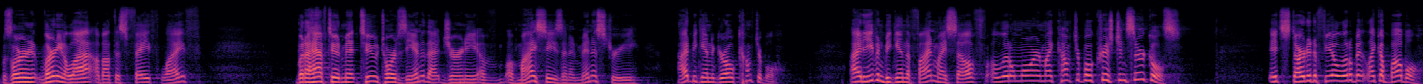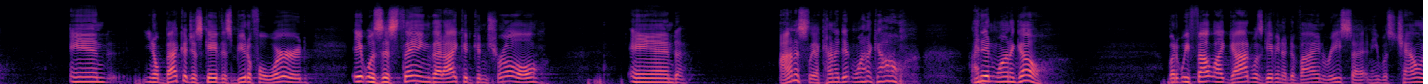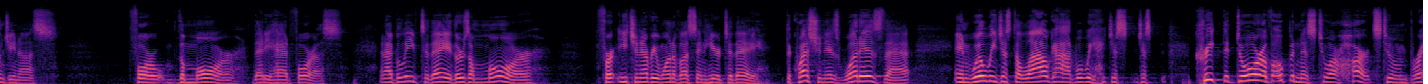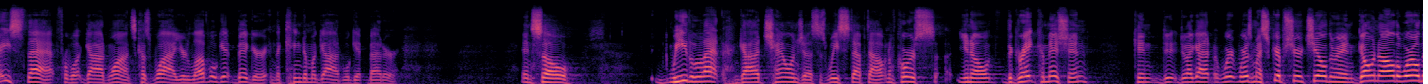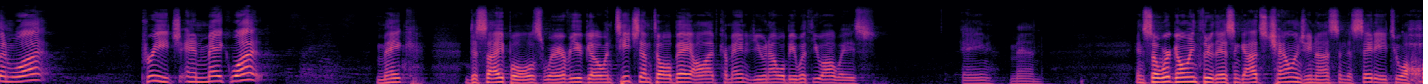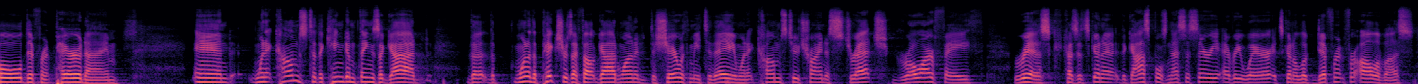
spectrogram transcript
was learn, learning a lot about this faith life. But I have to admit, too, towards the end of that journey of, of my season in ministry, I'd begin to grow comfortable. I'd even begin to find myself a little more in my comfortable Christian circles. It started to feel a little bit like a bubble. And, you know, Becca just gave this beautiful word. It was this thing that I could control. And honestly, I kind of didn't want to go. I didn't want to go. But we felt like God was giving a divine reset and He was challenging us for the more that He had for us. And I believe today there's a more for each and every one of us in here today. The question is, what is that? And will we just allow God? Will we just, just creak the door of openness to our hearts to embrace that for what God wants? Because why? Your love will get bigger and the kingdom of God will get better. And so we let God challenge us as we stepped out. And of course, you know, the Great Commission can do, do I got where, where's my scripture? Children, go into all the world and what? Preach and make what? Make disciples wherever you go and teach them to obey all I've commanded you, and I will be with you always. Amen. And so we're going through this, and God's challenging us in the city to a whole different paradigm. And when it comes to the kingdom things of God, the, the, one of the pictures I felt God wanted to share with me today when it comes to trying to stretch, grow our faith, risk, because it's going to, the gospel's necessary everywhere. It's going to look different for all of us.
